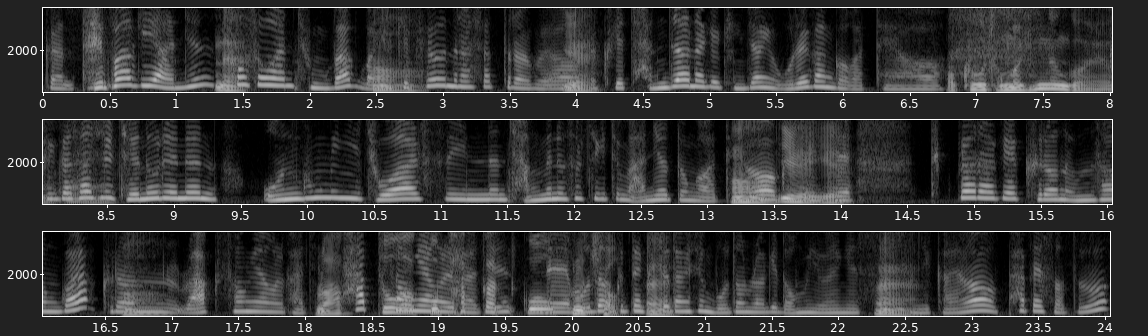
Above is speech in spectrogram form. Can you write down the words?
그러니까 대박이 아닌 네. 소소한 중박 막 이렇게 어. 표현을 하셨더라고요. 예. 그러니까 그게 잔잔하게 굉장히 오래 간 것 같아요. 어 그거 정말 힘든 거예요. 그러니까 어. 사실 제 노래는 온 국민이 좋아할 수 있는 장르는 솔직히 좀 아니었던 것 같아요. 어, 예, 근데 예. 이제 특별하게 그런 음성과 그런 락 성향을 가진 팝 성향을 같고 팝 가진 같고 네, 그렇죠. 모던 그때 그때 예. 당시엔 모던 락이 너무 유행했었으니까요. 팝에서도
